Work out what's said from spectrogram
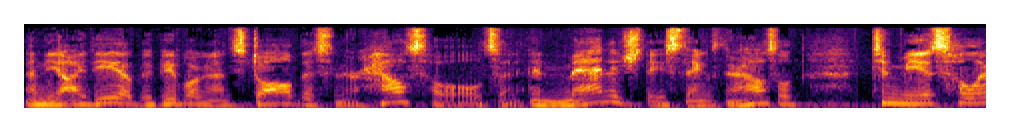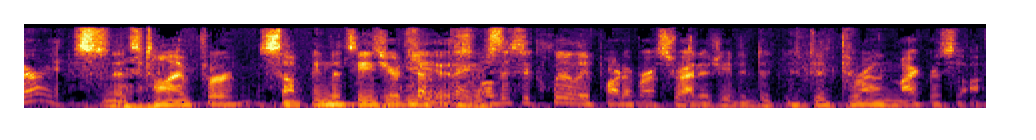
And the idea that people are going to install this in their households and, and, manage these things in their household, to me, is hilarious. And it's time for something that's easier to Some use. Things. Well, this is clearly part of our strategy to, to, to dethrone Microsoft.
